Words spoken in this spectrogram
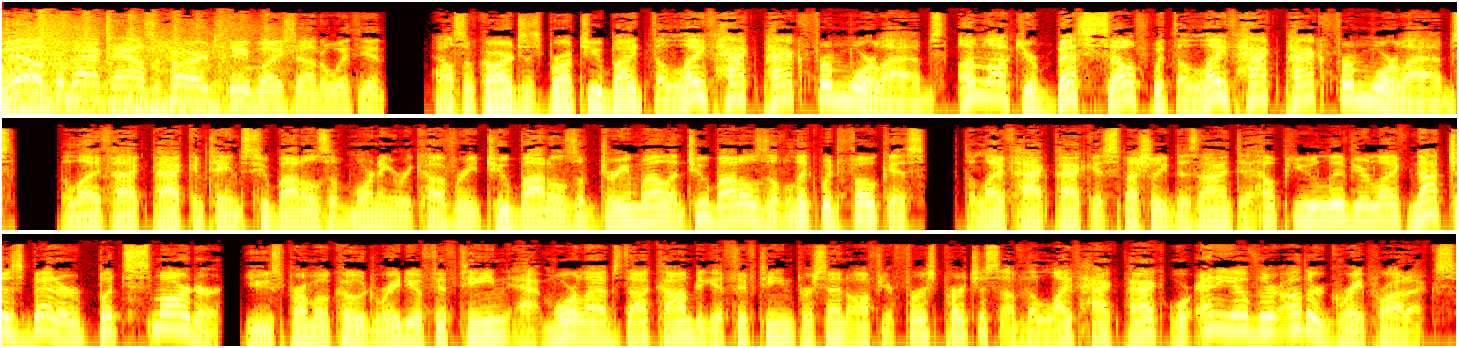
Welcome back to House of Cards. Dave Weishaupt with you. House of Cards is brought to you by the Life Hack Pack from More Labs. Unlock your best self with the Life Hack Pack from More Labs. The Life Hack Pack contains two bottles of Morning Recovery, two bottles of Dreamwell, and two bottles of Liquid Focus. The Life Hack Pack is specially designed to help you live your life not just better, but smarter. Use promo code Radio15 at morelabs.com to get 15% off your first purchase of the Life Hack Pack or any of their other great products.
